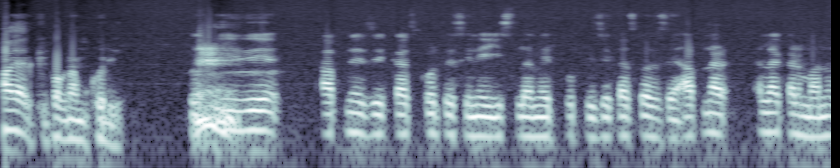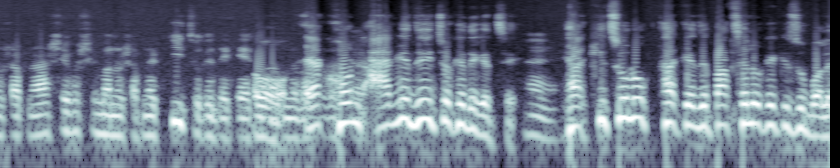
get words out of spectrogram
হয় আর কি প্রোগ্রাম করি। আপনি যে কাজ করতেছেন এই ইসলামের প্রতি যে কাজ করতেছেন আপনার এলাকার মানুষ আপনার আশেপাশের মানুষ আপনার কি চোখে দেখে? এখন আগে যেই চোখে দেখেছে হ্যাঁ। হ্যাঁ কিছু লোক থাকে যে পাঁচে লোকে কিছু বলে।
